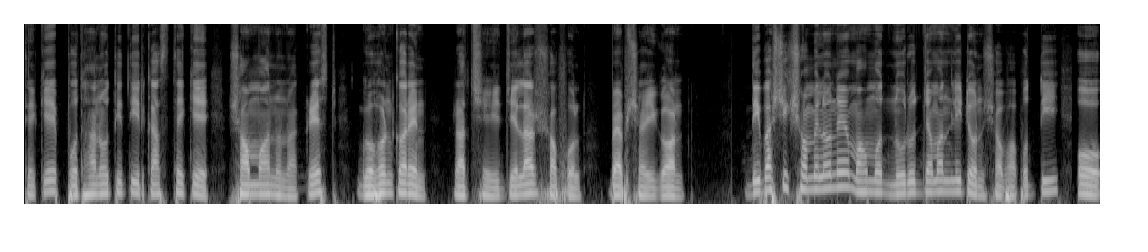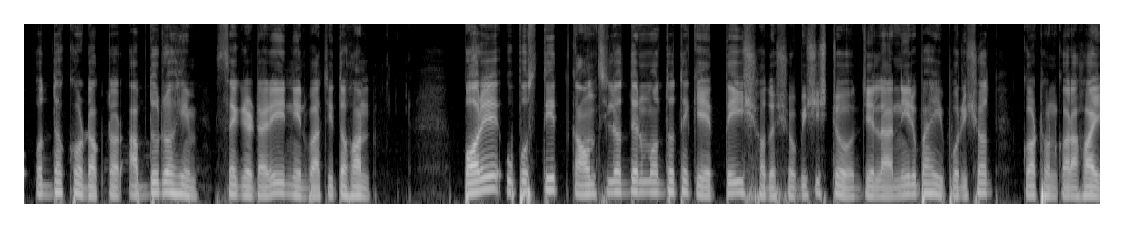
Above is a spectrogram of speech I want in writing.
থেকে প্রধান অতিথির কাছ থেকে সম্মাননা ক্রেস্ট গ্রহণ করেন রাজশাহী জেলার সফল ব্যবসায়ীগণ। দ্বিবার্ষিক সম্মেলনে মোহাম্মদ নুরুজ্জামান লিটন সভাপতি ও অধ্যক্ষ ডক্টর আব্দুর রহিম সেক্রেটারি নির্বাচিত হন। পরে উপস্থিত কাউন্সিলরদের মধ্য থেকে তেইশ সদস্য বিশিষ্ট জেলা নির্বাহী পরিষদ গঠন করা হয়।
